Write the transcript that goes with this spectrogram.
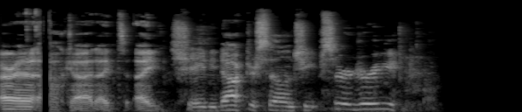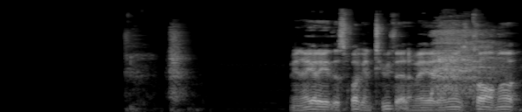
all right. Oh god, I, I Shady doctor selling cheap surgery. I mean, I gotta get this fucking tooth out of my head. I'm gonna just call him up.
